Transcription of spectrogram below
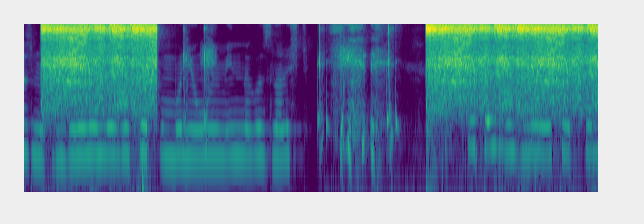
Wezmę ten zielony karton, bo nie umiem innego znaleźć. ja też wezmę karton.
